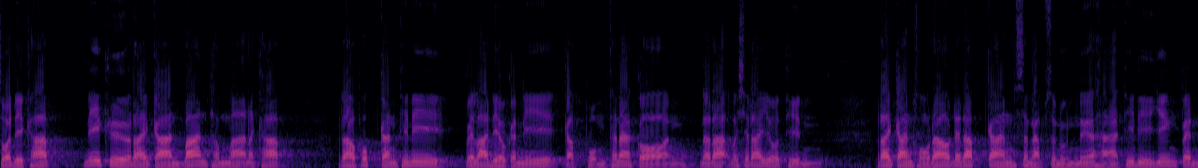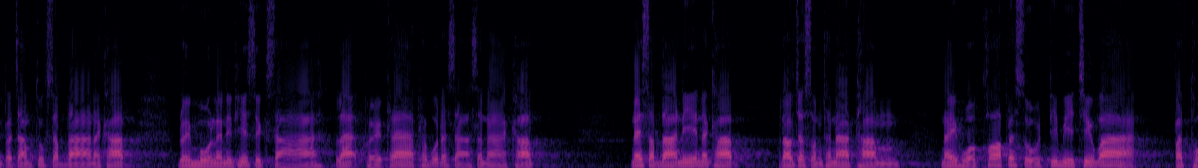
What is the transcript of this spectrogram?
สวัสดีครับ นี่คือรายการบ้านธรรมะนะครับ เราพบกันที่นี่เวลาเดียวกันนี้กับผมธนากร นระวชรโยธิน รายการของเราได้รับการสนับสนุนเนื้อหาที่ดียิ่งเป็นประจำทุกสัปดาห์นะครับ โดยมูลนิธิศึกษา และเผยแพร่พระพุทธศาสนาครับ ในสัปดาห์นี้นะครับ เราจะสนทนาธรรมในหัวข้อพระสูตรที่มีชื่อว่าปฐ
